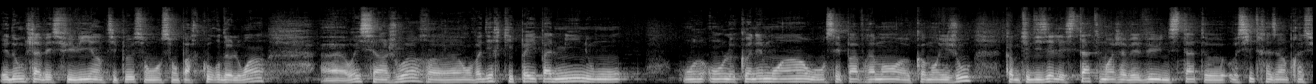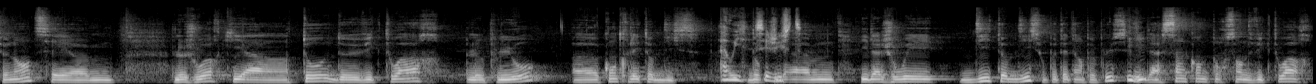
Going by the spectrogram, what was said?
et donc je l'avais suivi un petit peu son, son parcours de loin. Euh, oui, c'est un joueur, on va dire, qui paye pas de mine. Où on, le connaît moins ou on ne sait pas vraiment comment il joue. Comme tu disais, les stats, moi j'avais vu une stat aussi très impressionnante, c'est le joueur qui a un taux de victoire le plus haut contre les top 10. Ah oui, c'est juste. il a joué 10 top 10 ou peut-être un peu plus. Mhm. Il a 50% de victoire,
